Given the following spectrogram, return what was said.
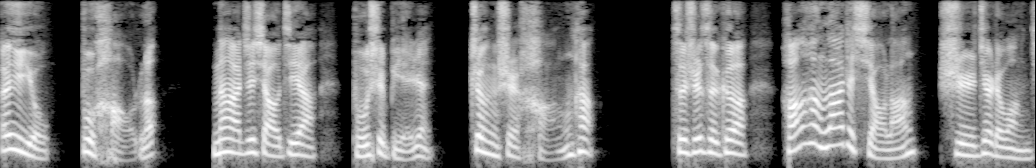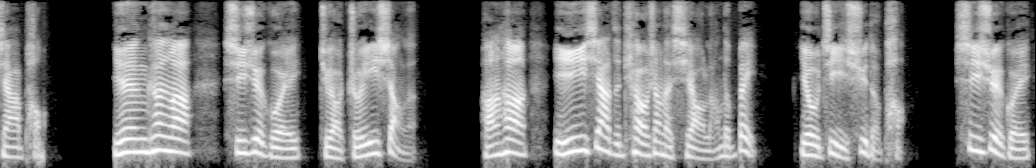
哎呦，不好了！那只小鸡啊，不是别人，正是航航。此时此刻，航航拉着小狼使劲的往家跑，眼看啊，吸血鬼。就要追上了，航航一下子跳上了小狼的背，又继续的跑，吸血鬼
